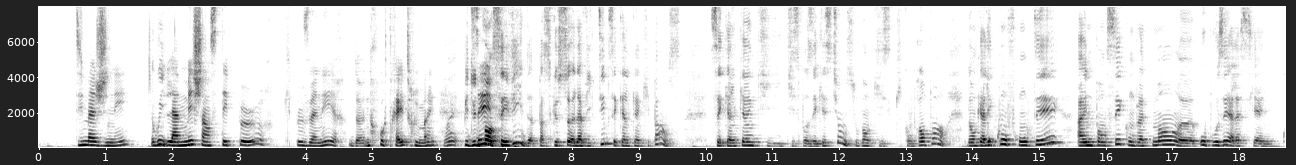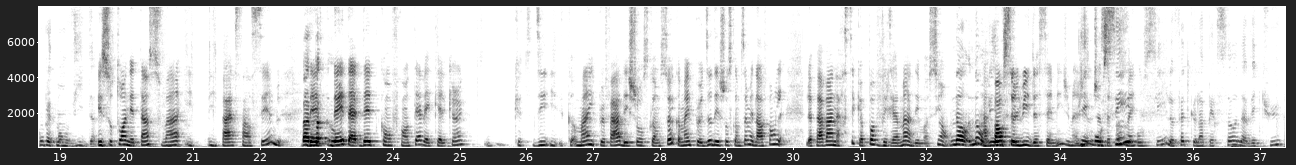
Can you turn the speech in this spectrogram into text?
d'imaginer Oui. la méchanceté pure qui peut venir d'un autre être humain. Ouais. Puis d'une pensée vide, parce que ce- la victime, c'est quelqu'un qui pense. C'est quelqu'un qui, qui se pose des questions, souvent qui ne comprend pas. Donc elle est confrontée à une pensée complètement euh, opposée à la sienne, complètement vide. Et surtout en étant souvent hy- hypersensible, Bah, d'être pas- d'être à- d'être confronté avec quelqu'un que tu dis comment il peut faire des choses comme ça, comment il peut dire des choses comme ça, mais dans le fond, le, le narcissique n'a pas vraiment d'émotion. non, non, À mais part celui de s'aimer, j'imagine, Puis je sais aussi, pas, mais... aussi, le fait que la personne a vécu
